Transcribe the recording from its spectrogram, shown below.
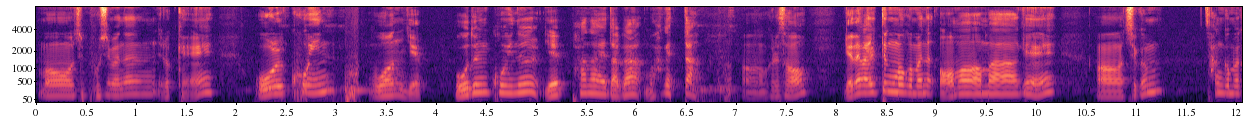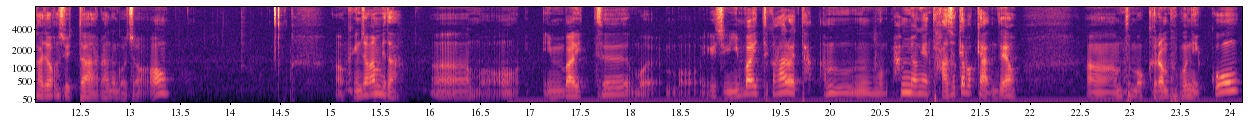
뭐 지금 보시면은 이렇게 all coin one 예. 모든 코인을 예 하나에다가 뭐 하겠다. 어 그래서 얘네가 1등 먹으면은 어마어마하게 어 지금 상금을 가져갈 수 있다라는 거죠. 어, 굉장합니다. 어, 뭐 invite 뭐, 뭐 이게 지금 invite가 하루에 한, 한 명에 다섯 개밖에 안 돼요. 어, 아무튼 뭐 그런 부분이 있고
